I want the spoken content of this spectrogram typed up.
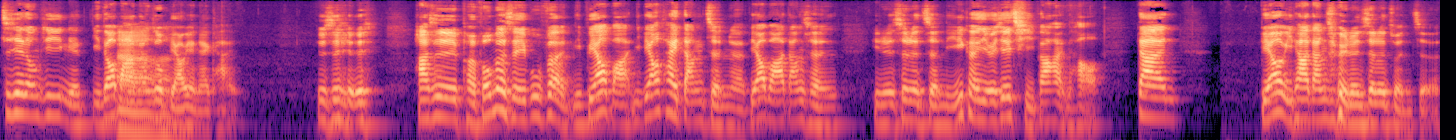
这些东西你，你你都要把它当做表演来看，嗯、就是它是 performance 的一部分，你不要把你不要太当真了，不要把它当成你人生的真理。你可能有一些启发很好，但不要以它当做人生的准则，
